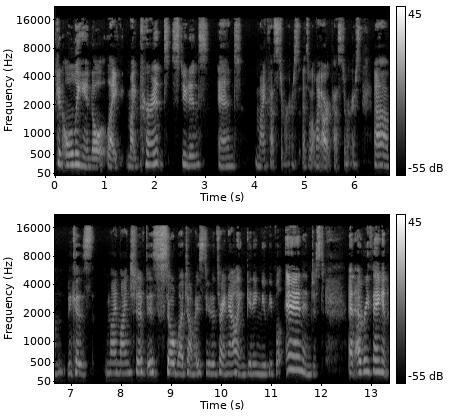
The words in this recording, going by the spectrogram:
can only handle like my current students and my customers as well, my art customers, um, because my mind shift is so much on my students right now and getting new people in and just and everything and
